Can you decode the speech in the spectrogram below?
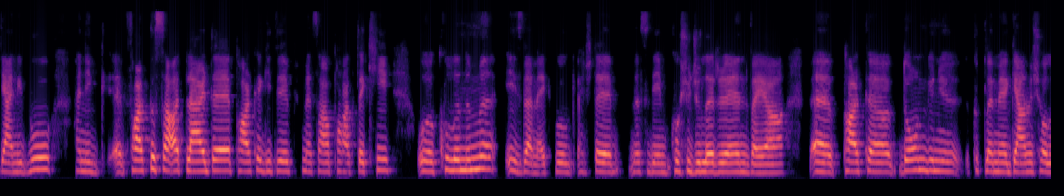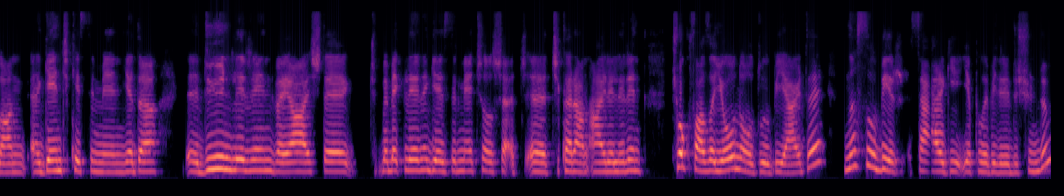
yani bu hani e, farklı saatlerde parka gidip mesela parktaki e, kullanımı izlemek bu işte nasıl diyeyim koşucuların veya e, parka doğum günü kutlamaya gelmiş olan e, genç kesimin ya da e, düğünlerin veya işte bebeklerini gezdirmeye çalışan e, çıkaran ailelerin çok fazla yoğun olduğu bir yerde nasıl bir sergi yapılabilir düşündüm.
